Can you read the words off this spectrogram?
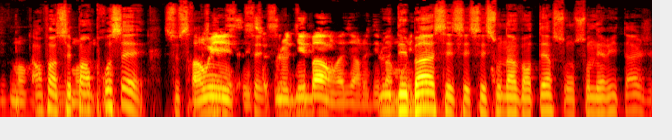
Vivement, enfin, c'est pas un procès. Ce sera. Oui, c'est le débat, on va dire le débat. Le débat, c'est son inventaire, son, son héritage.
